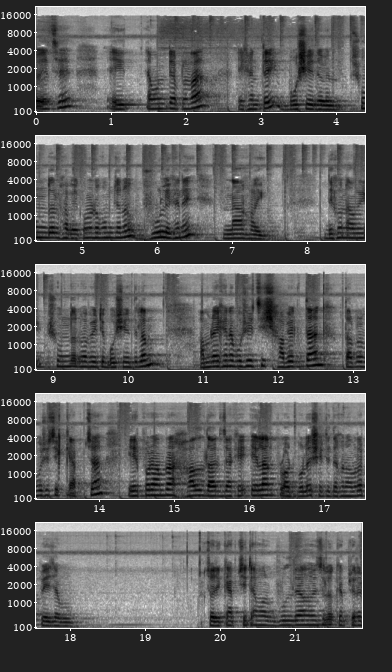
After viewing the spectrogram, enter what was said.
রয়েছে, এই এমনটি আপনারা এখানটাই বসিয়ে দেবেন। সুন্দরভাবে, কোনো রকম যেন ভুল এখানে না হয়। দেখুন, আমি সুন্দরভাবে এটি বসিয়ে দিলাম। আমরা এখানে বসিয়েছি সাবেক দাগ, তারপর বসেছি ক্যাপচা। এরপরে আমরা হাল দাগ, যাকে এলার প্লট বলে, সেটি দেখুন আমরা পেয়ে যাব। সরি ক্যাপচিটা আমার ভুল দেওয়া হয়েছিল, ক্যাপচাটা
